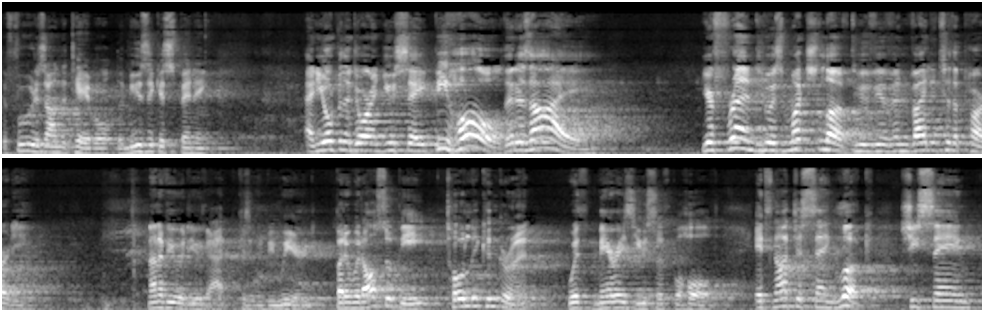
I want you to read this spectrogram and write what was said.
the food is on the table, the music is spinning, and you open the door and you say, Behold, it is I, your friend who is much loved, who you have invited to the party. None of you would do that because it would be weird, but it would also be totally congruent with Mary's use of behold. It's not just saying, Look, she's saying,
